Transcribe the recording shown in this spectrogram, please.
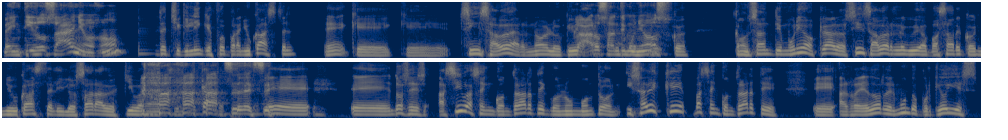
22 años, ¿no? De Chiquilín que fue para Newcastle, ¿eh? que, sin saber ¿no? lo que Claro, Santi Muñoz. Con Santi Muñoz, claro, sin saber lo que iba a pasar con Newcastle y los árabes que iban a desembarcar. Eh, eh, entonces, así vas a encontrarte con un montón. ¿Y sabes qué? Vas a encontrarte eh, alrededor del mundo, porque hoy es,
